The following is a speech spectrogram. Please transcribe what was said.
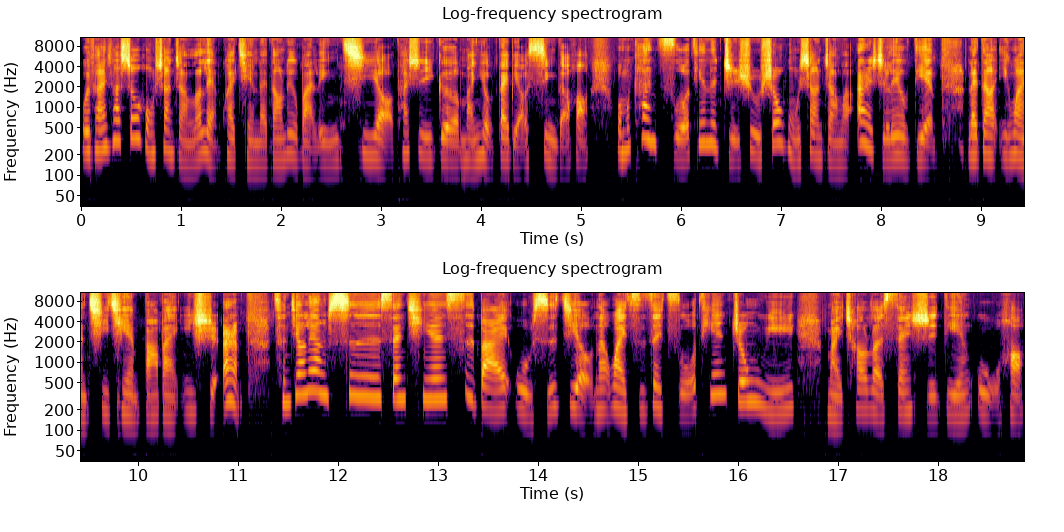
尾盘它收红上涨了两块钱，来到六百零七哦，它是一个蛮有代表性的哈。我们看昨天的指数收红上涨了二十六点，来到一万七千八百一十二，成交量是三千四百五十九。那外资在昨天终于买超了三十点五哈。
